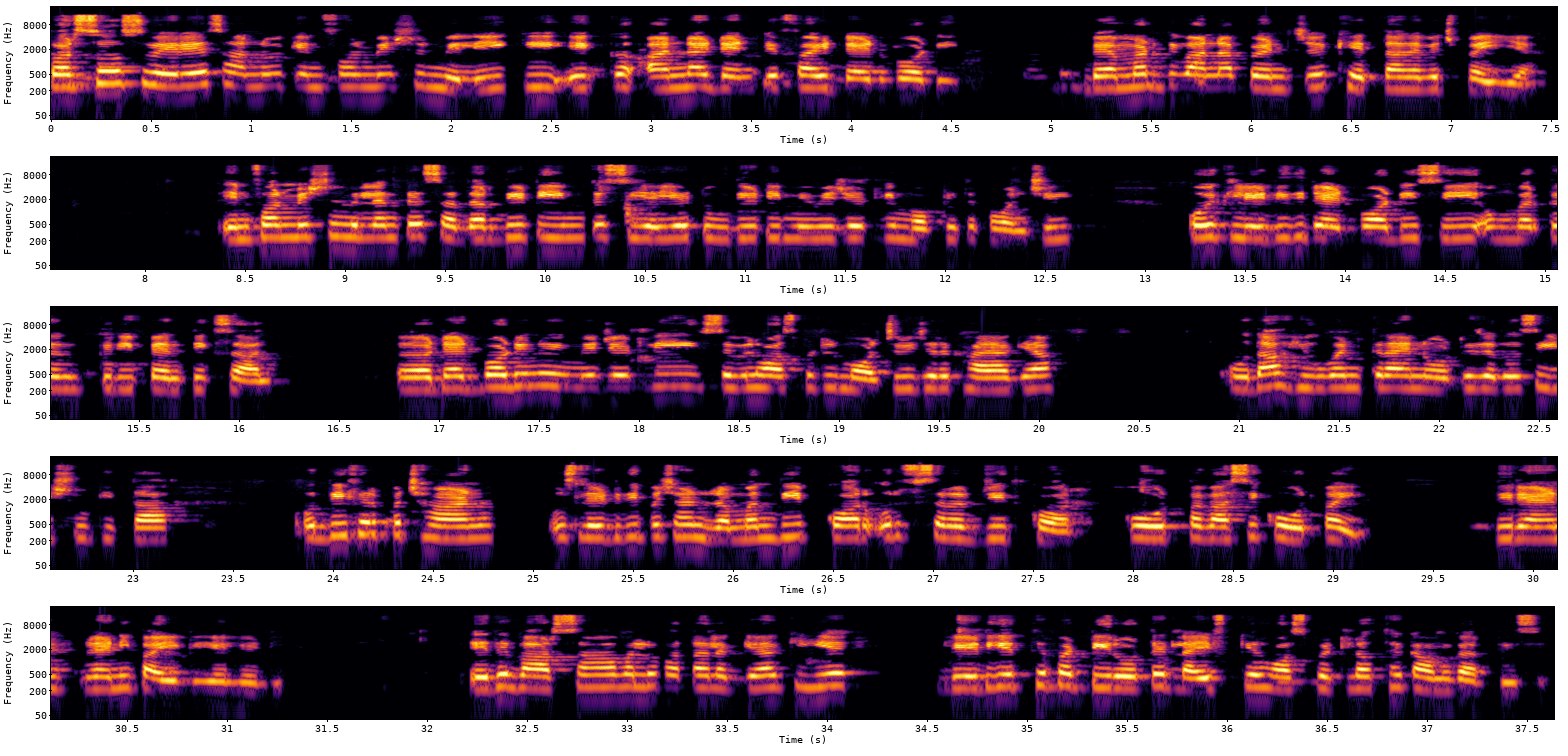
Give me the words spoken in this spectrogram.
ਪਰਸੋਂ ਸਵੇਰੇ ਸਾਨੂੰ ਇੱਕ ਇਨਫੋਰਮੇਸ਼ਨ ਮਿਲੀ ਕਿ ਇੱਕ unidentified dead body Bahman Diwana ਪਿੰਡ 'ਚ ਖੇਤਾਂ ਦੇ ਵਿੱਚ ਪਈ ਹੈ। ਇਨਫੋਰਮੇਸ਼ਨ ਮਿਲਣ ਤੇ ਸਦਰ ਦੀ ਟੀਮ ਤੇ ਸੀਆਈਏ 2 ਦੀ ਟੀਮ ਇਮੀਡੀਏਟਲੀ ਮੌਕੇ ਤੇ ਪਹੁੰਚੀ। ਉਹ ਇੱਕ ਲੇਡੀ ਦੀ ਡੈੱਡ ਬੋਡੀ ਸੀ, ਉਮਰ ਕਰੀਬ ਕਰੀਬ 35 ਕੁ ਸਾਲ। ਡੈੱਡ ਬੋਡੀ ਨੂੰ ਇਮੀਡੀਏਟਲੀ ਸਿਵਲ ਹਸਪੀਟਲ ਮੋਰਚਰੀ 'ਚ ਰਖਾਇਆ ਗਿਆ। ਉਹਦਾ ਹਿਊਮਨ ਕਰਾਈ ਨੋਟਿਸ ਜਦੋਂ ਅਸੀਂ ਇਸ਼ੂ ਕੀਤਾ, ਉਹਦੀ ਫਿਰ ਪਛਾਣ, ਉਸ ਲੇਡੀ ਦੀ ਪਛਾਣ ਰਮਨਦੀਪ ਕੌਰ ਉਰਫ ਸਰਬਜੀਤ ਕੌਰ, ਕੋਟ, ਪ੍ਰਵਾਸੀ ਕੋਟ ਭਾਈ। ਦੀ ਰਹਿਣ, ਰਹਿਣੀ ਪਾਈ ਗਈ ਹੈ ਲੇਡੀ ਇਹਦੇ ਵਾਰਸਾਂ ਵੱਲੋਂ ਪਤਾ ਲੱਗਿਆ ਕਿ ਇਹ ਲੇਡੀ ਇੱਥੇ ਭੱਟੀ ਰੋਡ ਤੇ ਲਾਈਫ ਕੇਅਰ ਹਸਪੀਟਲ ਉੱਥੇ ਕੰਮ ਕਰਦੀ ਸੀ।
